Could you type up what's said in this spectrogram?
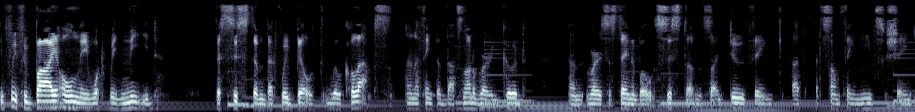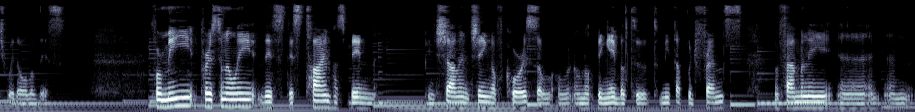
if, we, if we buy only what we need, the system that we built will collapse. And I think that that's not a very good and very sustainable system. So I do think that, that something needs to change with all of this. For me personally, this this time has been been challenging, of course, of, not being able to, to meet up with friends and family uh, and, and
